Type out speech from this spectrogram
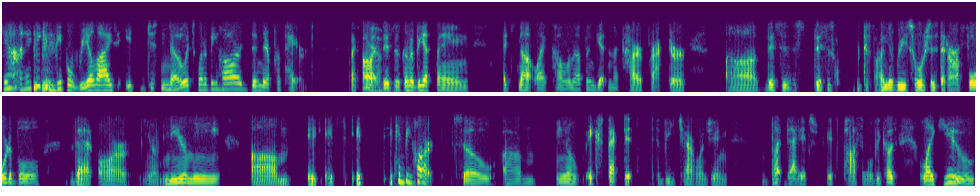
Yeah, and I think if people realize it, just know it's going to be hard, then they're prepared. Like, all right, Yeah. this is going to be a thing. It's not like calling up and getting a chiropractor. Uh, this is this is to find the resources that are affordable, that are you know near me. Um, it it it it can be hard. So um, you know, expect it to be challenging, but that it's it's possible because like you,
